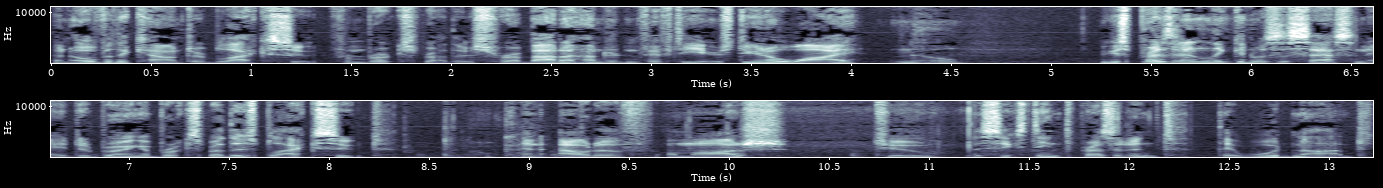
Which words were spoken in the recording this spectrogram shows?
an over-the-counter black suit from Brooks Brothers for about 150 years. Do you know why? No. Because President Lincoln was assassinated wearing a Brooks Brothers black suit. Okay. And out of homage to the 16th president, they would not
